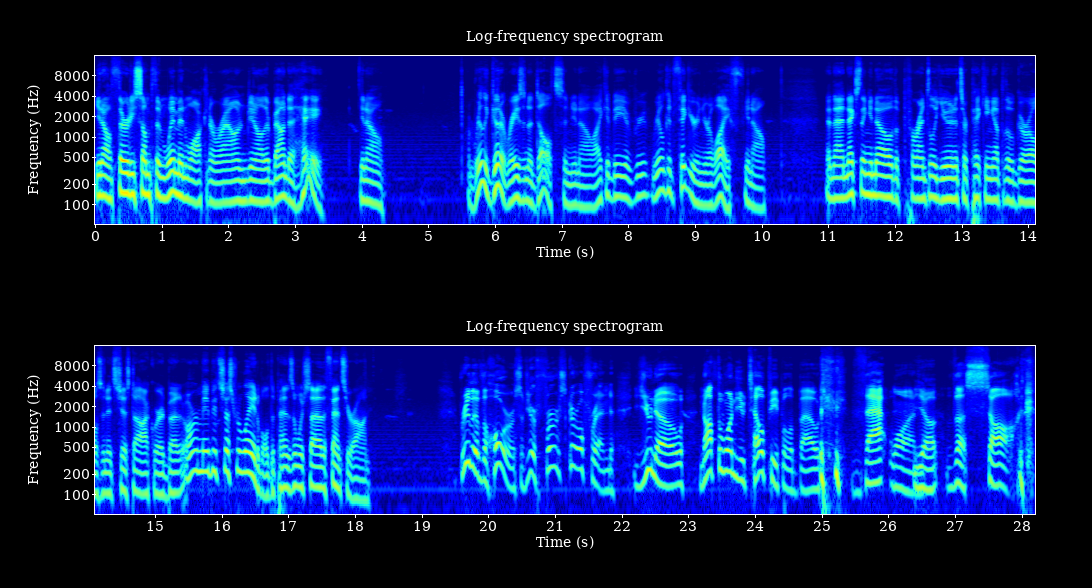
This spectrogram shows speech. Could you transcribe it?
you know, 30 something women walking around, you know, they're bound to, hey, you know, I'm really good at raising adults and, you know, I could be a re- real good figure in your life, you know. And then next thing you know, the parental units are picking up the girls and it's just awkward, but, or maybe it's just relatable. Depends on which side of the fence you're on. Relive the horrors of your first girlfriend. You know, not the one you tell people about. that one. Yep. The sock.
